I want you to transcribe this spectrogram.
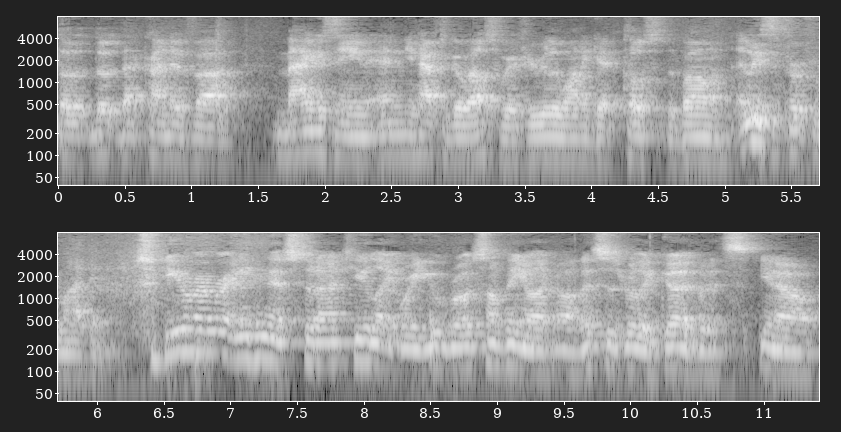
the, the, that kind of uh, magazine, and you have to go elsewhere if you really want to get close to the bone. At least for, for my opinion. So, do you remember anything that stood out to you, like where you wrote something, you're like, oh, this is really good, but it's, you know,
